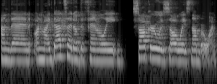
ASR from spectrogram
And then on my dad's side of the family, soccer was always number one.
